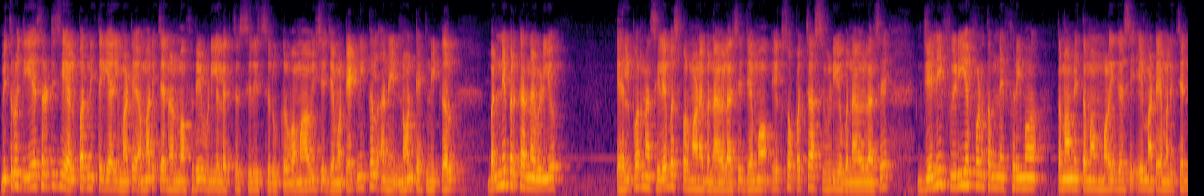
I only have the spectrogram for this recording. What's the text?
મિત્રો, જીએસઆરટીસી હેલ્પરની તૈયારી માટે અમારી ચેનલમાં ફ્રી વીડિયો લેક્ચર સિરીઝ શરૂ કરવામાં આવી છે, જેમાં ટેકનિકલ અને નોન ટેકનિકલ બંને પ્રકારના વીડિયો હેલ્પરના સિલેબસ પ્રમાણે બનાવેલા છે, જેમાં એકસો પચાસ વીડિયો બનાવેલા છે. જેની પીડીએફ પણ તમને ફ્રીમાં તમામે તમામ મળી જશે. એ માટે અમારી ચેન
